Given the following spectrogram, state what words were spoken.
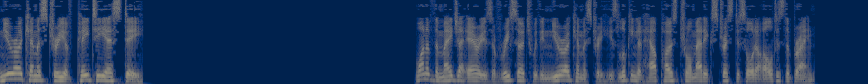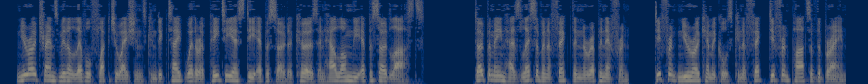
Neurochemistry of PTSD One of the major areas of research within neurochemistry is looking at how post-traumatic stress disorder alters the brain. Neurotransmitter level fluctuations can dictate whether a PTSD episode occurs and how long the episode lasts. Dopamine has less of an effect than norepinephrine. Different neurochemicals can affect different parts of the brain.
